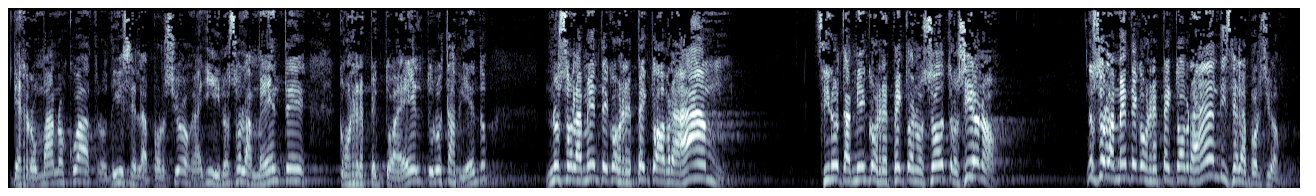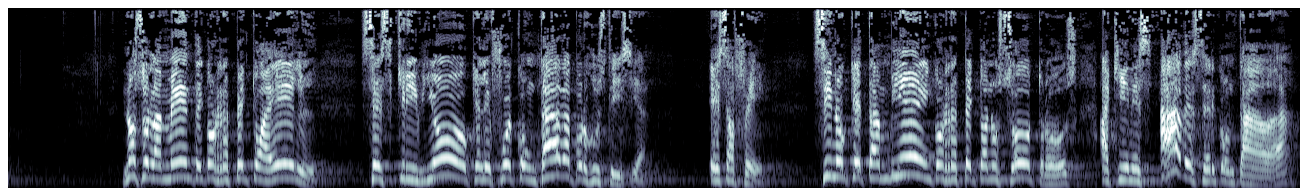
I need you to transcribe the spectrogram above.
de Romanos 4, dice la porción allí, no solamente con respecto a él, tú lo estás viendo, no solamente con respecto a Abraham, sino también con respecto a nosotros, ¿sí o no? No solamente con respecto a Abraham, dice la porción. No solamente con respecto a él se escribió que le fue contada por justicia esa fe, sino que también con respecto a nosotros, a quienes ha de ser contada,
